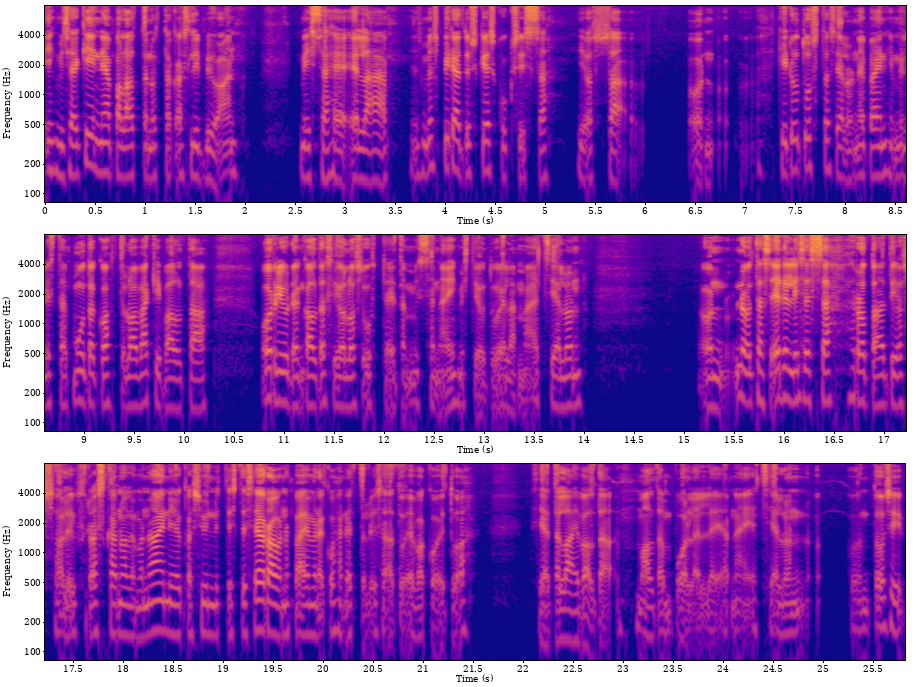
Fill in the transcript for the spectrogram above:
ihmisiä kiinni ja palauttanut takaisin Libyaan, missä he elää esimerkiksi pidätyskeskuksissa, jossa on kidutusta, siellä on epäinhimillistä muuta kohtelua, väkivaltaa, orjuuden kaltaisia olosuhteita, missä nämä ihmiset joutuu elämään. Että siellä on, on, no tässä edellisessä rotaatiossa oli yksi raskaan oleva nainen, joka synnytti sitten seuraavana päivänä, kun hänet oli saatu evakoitua sieltä laivalta Maltan puolelle ja näin. Että siellä on, on tosi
